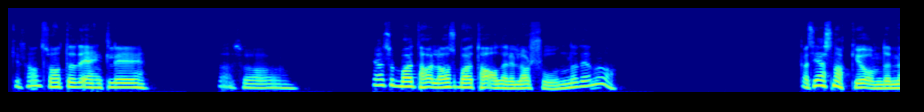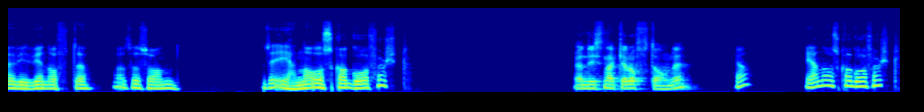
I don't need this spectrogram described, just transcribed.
Ikke sant? Sånn at det egentlig Altså ja, så bare ta, La oss bare ta alle relasjonene dine, da. Altså, jeg snakker jo om det med Vivian ofte. Altså sånn Altså, en av oss skal gå først. Ja, Ni snakker ofte om det Ja. En av oss skal gå først.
